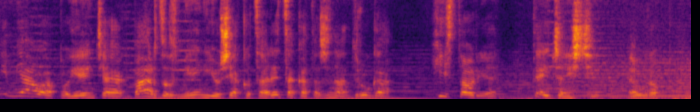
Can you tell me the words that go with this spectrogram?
nie miała pojęcia, jak bardzo zmieni już jako caryca Katarzyna II historię tej części Europy.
